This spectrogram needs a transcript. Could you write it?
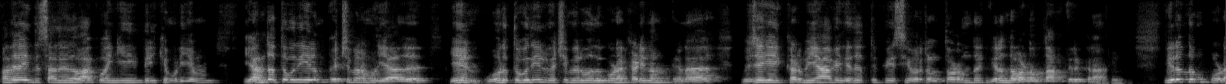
பதினைந்து சதவீத வாக்கு வங்கியை பிரிக்க முடியும். எந்த தொகுதியிலும் வெற்றி பெற முடியாது. ஏன்? ஒரு தொகுதியில் வெற்றி பெறுவது கூட கடினம் என விஜயை கடுமையாக எதிர்த்து பேசியவர்கள் தொடர்ந்து இருந்த வண்ணம் தான் இருக்கிறார்கள். இருந்தும் கூட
